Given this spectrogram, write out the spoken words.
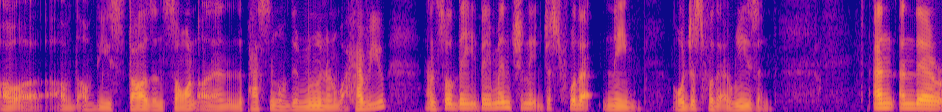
of of these stars and so on, and the passing of the moon and what have you, and so they they mention it just for that name or just for that reason. And and they're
